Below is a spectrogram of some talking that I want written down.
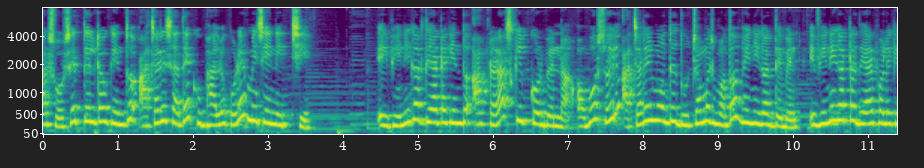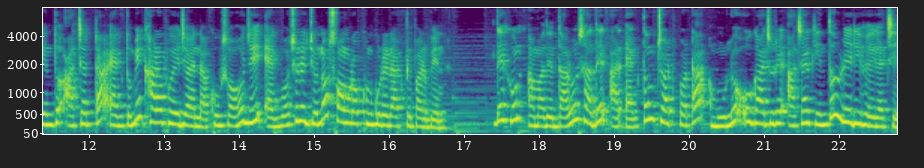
আর সর্ষের তেলটাও কিন্তু আচারের সাথে খুব ভালো করে মিশিয়ে নিচ্ছি। এই ভিনিগার দেওয়াটা কিন্তু আপনারা স্কিপ করবেন না। অবশ্যই আচারের মধ্যে দু চামচ মতো ভিনিগার দেবেন। এই ভিনিগারটা দেওয়ার ফলে কিন্তু আচারটা একদমই খারাপ হয়ে যায় না। খুব সহজেই এক বছরের জন্য সংরক্ষণ করে রাখতে পারবেন। দেখুন, আমাদের দারুণ স্বাদের আর একদম চটপটা মূলো ও গাজরের আচার কিন্তু রেডি হয়ে গেছে।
